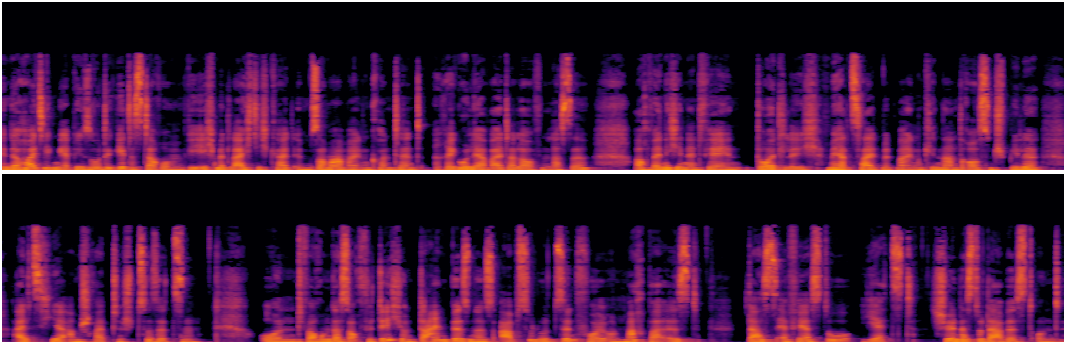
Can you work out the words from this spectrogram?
In der heutigen Episode geht es darum, wie ich mit Leichtigkeit im Sommer meinen Content regulär weiterlaufen lasse, auch wenn ich in den Ferien deutlich mehr Zeit mit meinen Kindern draußen spiele, als hier am Schreibtisch zu sitzen. Und warum das auch für dich und dein Business absolut sinnvoll und machbar ist, das erfährst du jetzt. Schön, dass du da bist und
